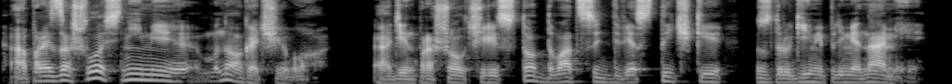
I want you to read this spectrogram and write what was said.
А произошло с ними много чего. Один прошел через 122 стычки с другими племенами,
